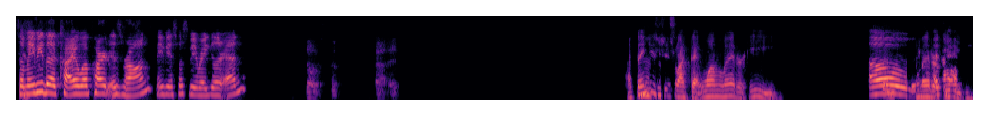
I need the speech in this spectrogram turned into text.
So maybe the Kiowa part is wrong. Maybe it's supposed to be a regular N. I think it's just like that one letter E. Oh, the Letter okay. E.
